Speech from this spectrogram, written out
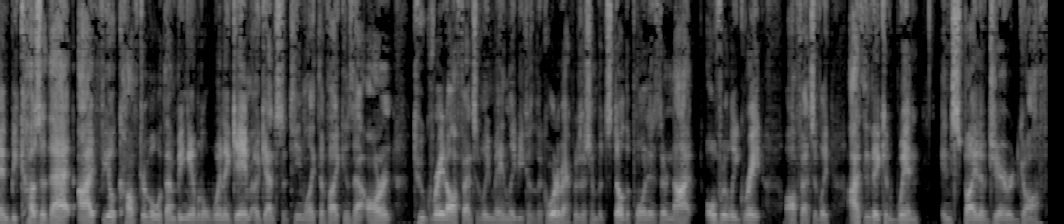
And because of that, I feel comfortable with them being able to win a game against a team like the Vikings that aren't too great offensively, mainly because of the quarterback position. But still, the point is they're not overly great offensively. I think they could win in spite of Jared Goff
